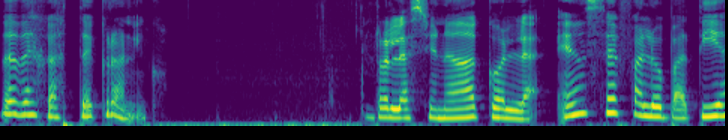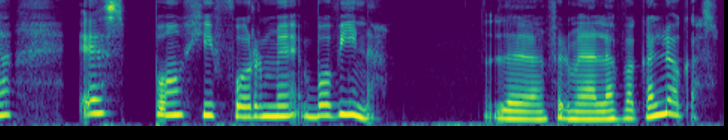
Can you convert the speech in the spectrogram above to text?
de desgaste crónico, relacionada con la encefalopatía espongiforme bovina, la enfermedad de las vacas locas.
